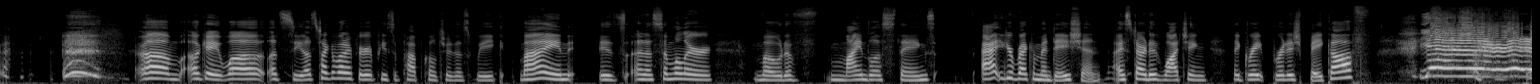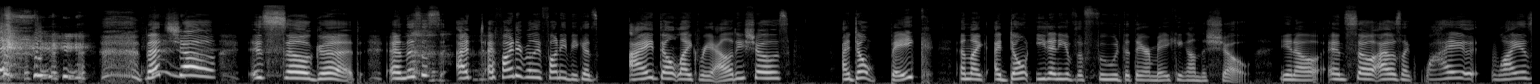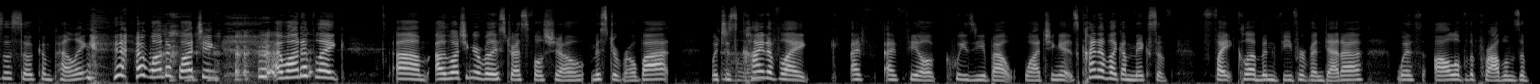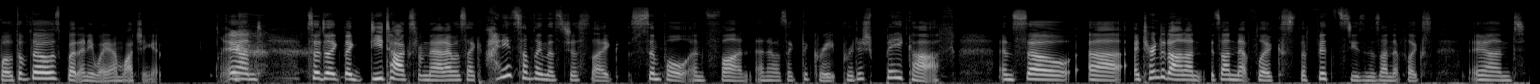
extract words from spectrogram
Um, okay, well, let's see. Let's talk about our favorite piece of pop culture this week. Mine is in a similar mode of mindless things. At your recommendation, I started watching The Great British Bake Off. Yay! That show is so good. And this is, I, I find it really funny because I don't like reality shows. I don't bake and like I don't eat any of the food that they are making on the show, you know. And so I was like, why why is this so compelling? I wound up watching I wound up like um I was watching a really stressful show, Mr. Robot, which is Uh-huh. kind of like I, f- I feel queasy about watching it. It's kind of like a mix of Fight Club and V for Vendetta with all of the problems of both of those, but anyway, I'm watching it. And so to like like detox from that, I was like, I need something that's just like simple and fun. And I was like, The Great British Bake Off. And so uh, I turned it on on it's on Netflix. The fifth season is on Netflix. And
